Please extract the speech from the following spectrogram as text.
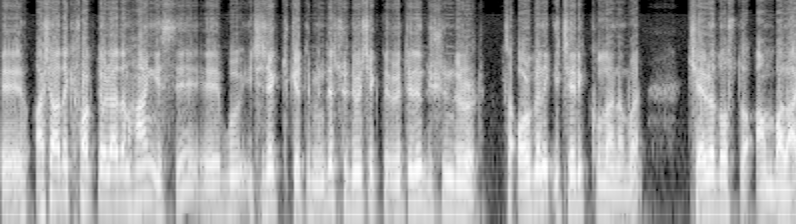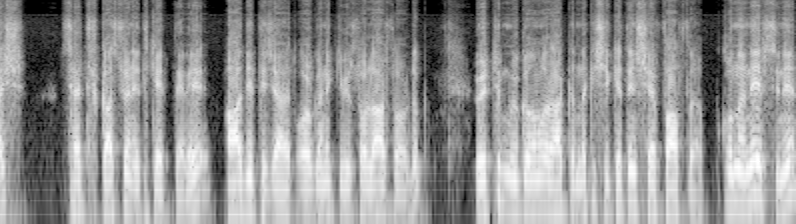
E, aşağıdaki faktörlerden hangisi e, bu içecek tüketiminde sürdürülebilir şekilde üretildiğini düşündürür? Mesela organik içerik kullanımı, çevre dostu ambalaj, sertifikasyon etiketleri, adil ticaret, organik gibi sorular sorduk. Üretim uygulamaları hakkındaki şirketin şeffaflığı. Bu konuların hepsini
